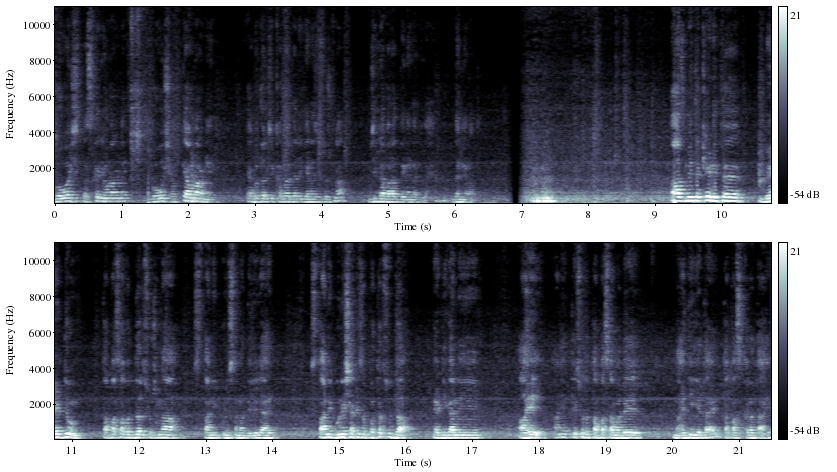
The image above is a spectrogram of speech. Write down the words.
गोवंश तस्करी होणार नाही गोवंश हत्या होणार नाही. याबद्दलची खबरदारी घेण्याची सूचना जिल्हाभरात देण्यात आली आहे. धन्यवाद. आज मी इथं खेड इथं भेट देऊन तपासाबद्दल सूचना स्थानिक पोलिसांना दिलेल्या आहेत. स्थानिक गुन्हे शाखेचं पथकसुद्धा या ठिकाणी आहे आणि ते सुद्धा तपासामध्ये माहिती घेत आहे तपास करत आहे.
